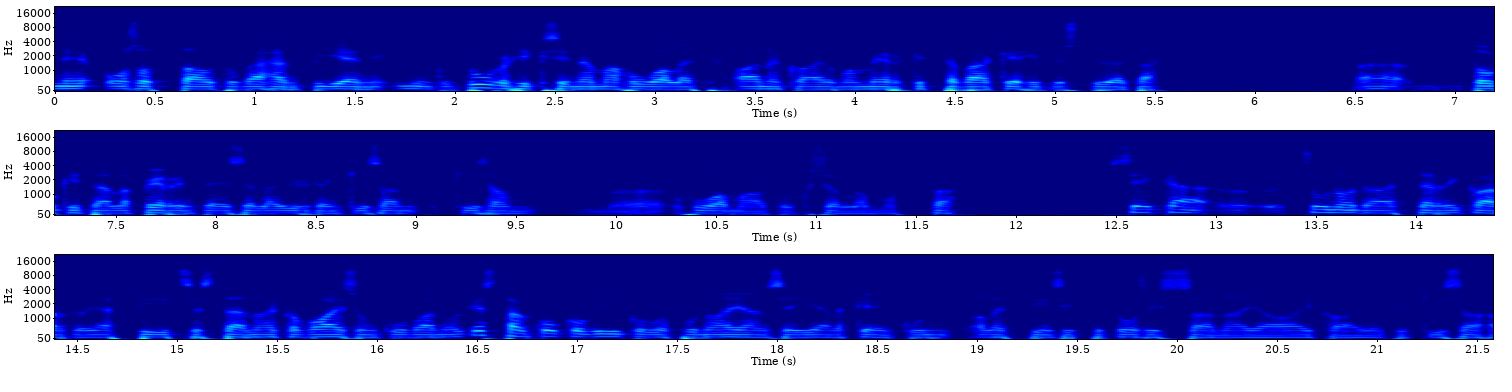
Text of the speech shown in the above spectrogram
ne osoittautu vähän pieni, niin kuin turhiksi nämä huolet, ainakaan ilman merkittävää kehitystyötä. Ää, toki tällä perinteisellä yhden kisan, kisan huomautuksella, mutta – sekä Tsunoda että Ricardo jätti itsestään aika vaisun kuvan oikeastaan koko viikonlopun ajan sen jälkeen, kun alettiin sitten tosissaan ajaa aikaa jo ja kisa,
